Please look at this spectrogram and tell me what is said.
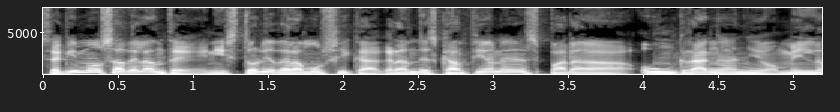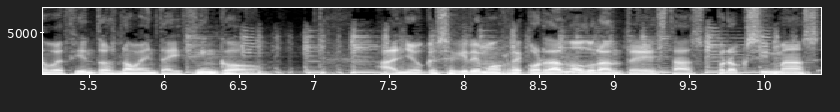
Seguimos adelante en Historia de la Música, grandes canciones para un gran año 1995. Año que seguiremos recordando durante estas próximas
